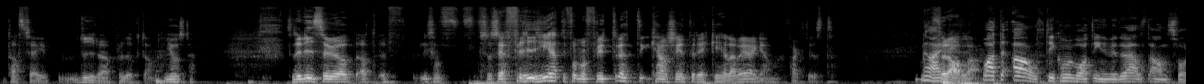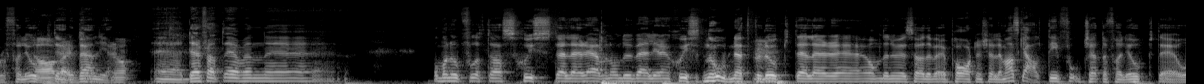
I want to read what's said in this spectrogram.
dassiga, dyra produkten. Just det. Så det visar ju att, att liksom, så att säga, frihet i form av flytträtt kanske inte räcker hela vägen faktiskt. Nej. För alla. Och att det alltid kommer vara ett individuellt ansvar att följa upp Ja, det du verkligen. väljer. Ja. Eh, därför att även eh, om man uppfattas schysst eller även om du väljer en schysst Nordnet-produkt Mm. eller eh, om det nu är Söderberg Partners eller man ska alltid fortsätta följa upp det och,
